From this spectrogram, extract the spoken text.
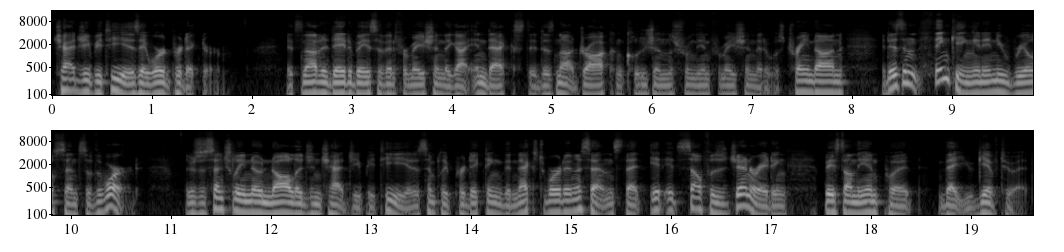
ChatGPT is a word predictor. It's not a database of information that got indexed. It does not draw conclusions from the information that it was trained on. It isn't thinking in any real sense of the word. There's essentially no knowledge in ChatGPT. It is simply predicting the next word in a sentence that it itself is generating based on the input that you give to it.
